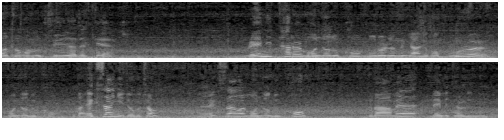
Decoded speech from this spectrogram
여기서 조금 주의해야 될 게 레미타를 먼저 넣고 물을 넣는 게 아니고 물을 먼저 넣고 그러니까 액상이죠 그쵸 네, 액상을 먼저 넣고 그 다음에 레미탈을 넣는 거예요.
